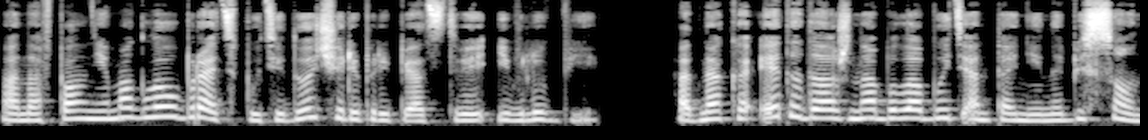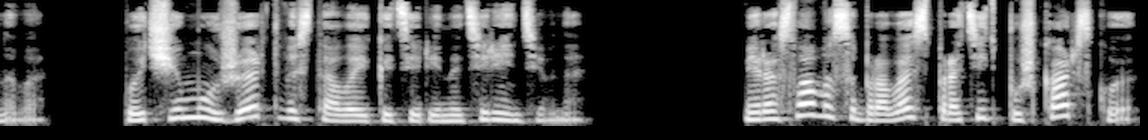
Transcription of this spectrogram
она вполне могла убрать с пути дочери препятствия и в любви. Однако это должна была быть Антонина Бессонова. Почему жертвой стала Екатерина Терентьевна? Мирослава собралась спросить Пушкарскую,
